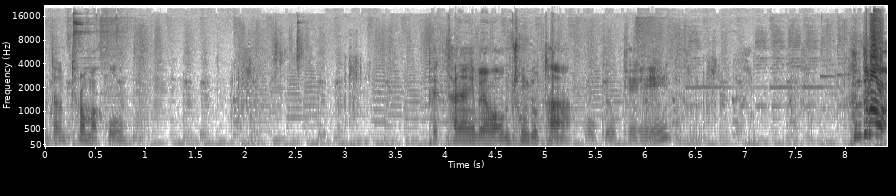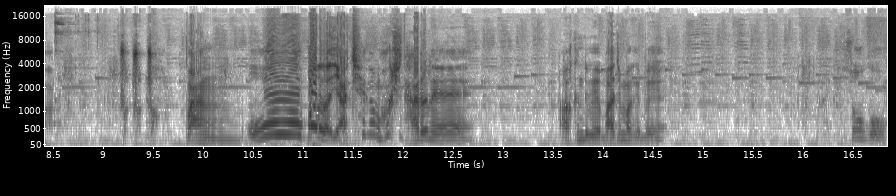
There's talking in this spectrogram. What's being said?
일단 틀어맞고 백탄양에 비하면 엄청 좋다. 오케이 오케이. 흔들어. 촉촉촉 빵. 오 빠르다. 야 체감 확실히 다르네. 아 근데 왜 마지막에 왜 쏘고?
